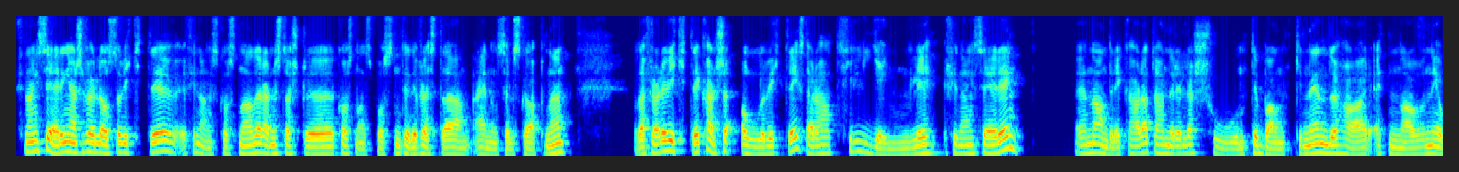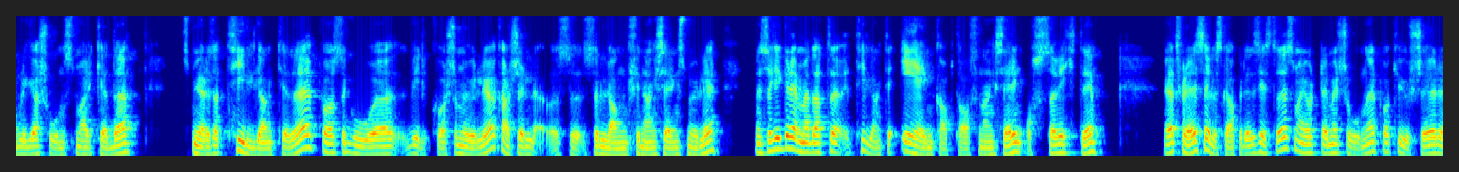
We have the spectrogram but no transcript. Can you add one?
Finansiering er selvfølgelig også viktig. Finanskostnader er den største kostnadsposten til de fleste eiendomsselskapene. Og Derfor er det viktig, kanskje aller viktigst, er det å ha tilgjengelig finansiering. Når andre ikke har det, at du har en relasjon til banken din, du har et navn i obligasjonsmarkedet som gjør at du har tilgang til det på så gode vilkår som mulig, og kanskje så, så lang finansiering som mulig. Men så ikke glemme at tilgang til egenkapitalfinansiering også er viktig. Vi har hatt flere selskaper i det siste som har gjort emisjoner på kurser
